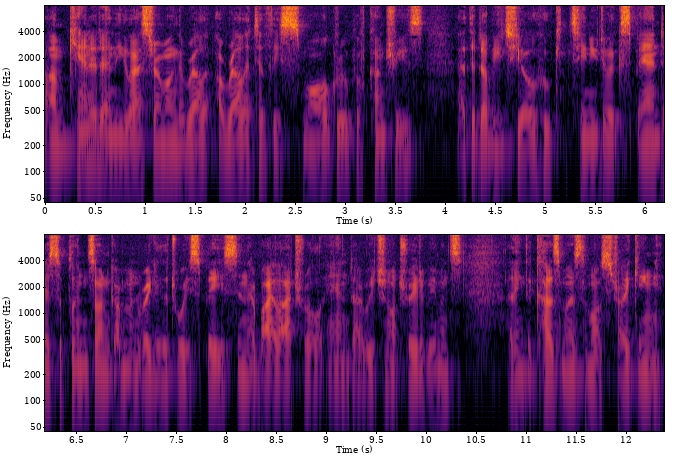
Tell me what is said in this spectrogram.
Um, Canada and the US are among the rel- a relatively small group of countries at the WTO who continue to expand disciplines on government regulatory space in their bilateral and uh, regional trade agreements. I think the CUSMA is the most striking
